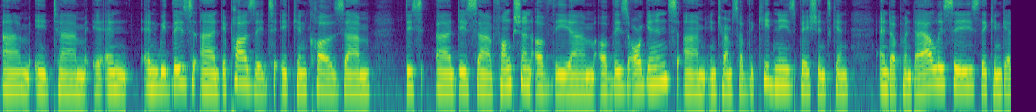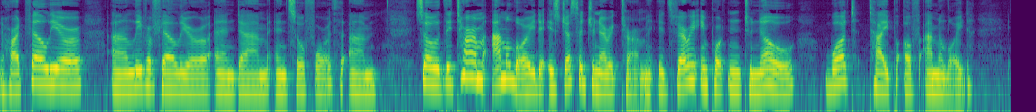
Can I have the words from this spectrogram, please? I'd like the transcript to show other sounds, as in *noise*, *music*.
Um, it um, and and with these uh, deposits, it can cause um, this uh, this uh, function of the um, of these organs um, in terms of the kidneys. Patients can end up on dialysis. They can get heart failure, uh, liver failure, and um, and so forth. so the term amyloid is just a generic term. It's very important to know what type of amyloid.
